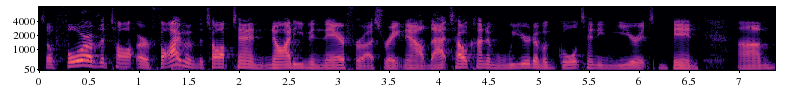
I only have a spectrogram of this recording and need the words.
So four of the top or five of the top 10 not even there for us right now. That's how kind of weird of a goaltending year it's been. Um,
